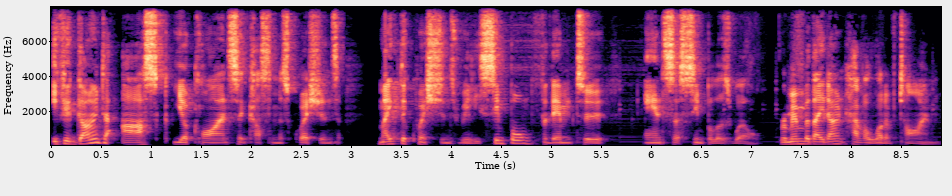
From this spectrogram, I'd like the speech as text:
If you're going to ask your clients and customers questions, make the questions really simple for them to answer simple as well. Remember, they don't have a lot of time.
